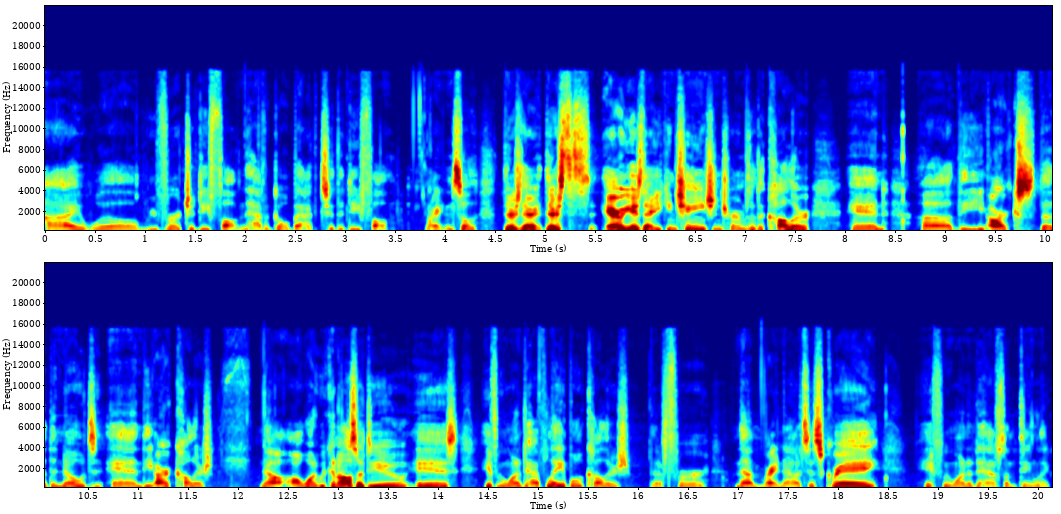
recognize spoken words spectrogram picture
I will revert to default and have it go back to the default right? And so there's there's areas that you can change in terms of the color and uh, the arcs, the, the nodes and the arc colors. Now, what we can also do is if we wanted to have label colors for them, right now it's just gray. If we wanted to have something like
